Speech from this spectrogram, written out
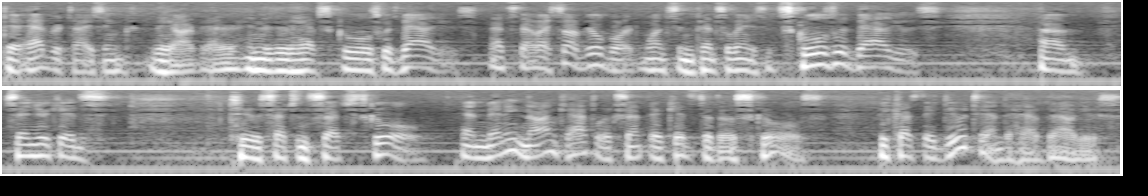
they're advertising they are better, in that they have schools with values. That's that. I saw a billboard once in Pennsylvania. It said, "Schools with values." Um, send your kids to such and such school. And many non-Catholics sent their kids to those schools because they do tend to have values.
